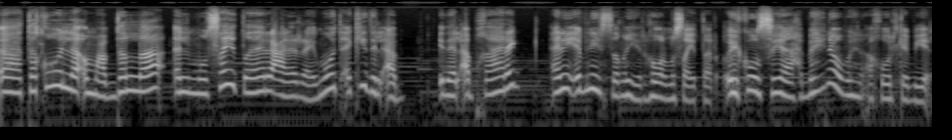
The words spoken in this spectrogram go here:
آه تقول أم عبد الله المسيطر على الريموت أكيد الأب. إذا الأب خارج أني ابني الصغير هو المسيطر. ويكون صياح بينه وبين أخوه الكبير.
